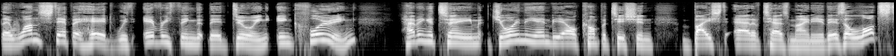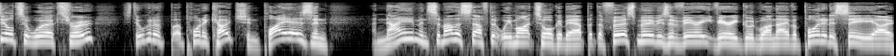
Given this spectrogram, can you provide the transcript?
They're one step ahead with everything that they're doing, including having a team join the NBL competition based out of Tasmania. There's a lot still to work through. Still got to appoint a coach and players and a name and some other stuff that we might talk about. But the first move is a very, very good one. They've appointed a CEO.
